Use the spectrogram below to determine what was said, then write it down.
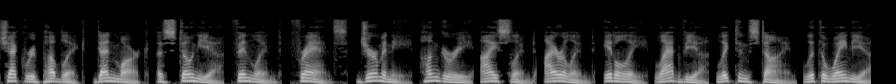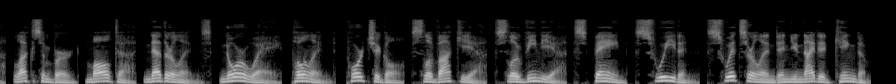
Czech Republic, Denmark, Estonia, Finland, France, Germany, Hungary, Iceland, Ireland, Italy, Latvia, Liechtenstein, Lithuania, Luxembourg, Malta, Netherlands, Norway, Poland, Portugal, Slovakia, Slovenia, Spain, Sweden, Switzerland and United Kingdom.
